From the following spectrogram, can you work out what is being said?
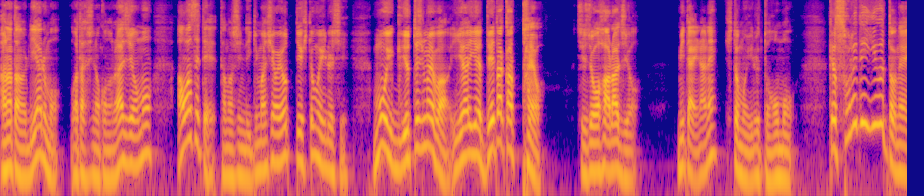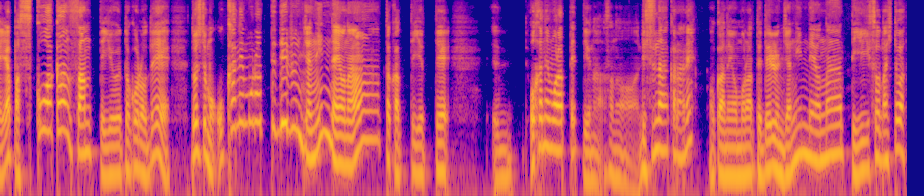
あなたのリアルも、私のこのラジオも合わせて楽しんでいきましょうよっていう人もいるし、もう言ってしまえば、いやいや出たかったよ地上波ラジオみたいなね、人もいると思う。けど、それで言うとね、やっぱスコア換算っていうところで、どうしてもお金もらって出るんじゃねえんだよなとかって言って、お金もらってっていうのは、その、リスナーからね、お金をもらって出るんじゃねえんだよなって言いそうな人は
